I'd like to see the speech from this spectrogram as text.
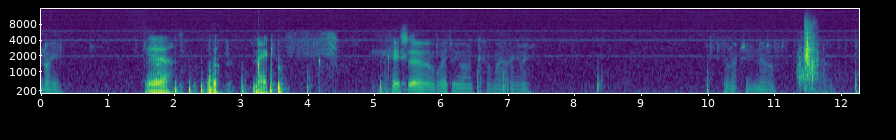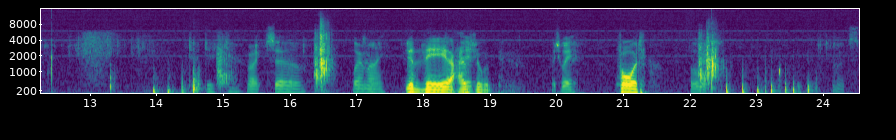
annoying. Yeah. Look, neg. Okay, so where do we want to come out anyway? Don't actually know. Do, do, do. Right, so where am I? You're there, that house Okay. over. Which way? Forward. Forward. Oh, it's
